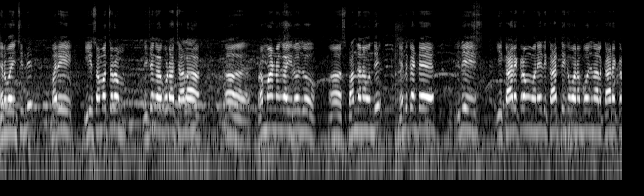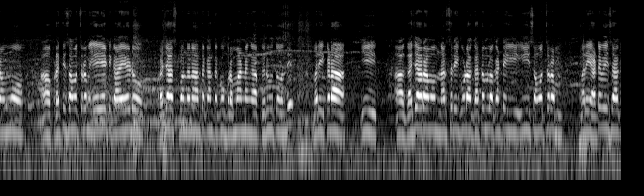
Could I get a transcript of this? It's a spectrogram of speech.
నిర్వహించింది. మరి ఈ సంవత్సరం నిజంగా కూడా చాలా బ్రహ్మాండంగా ఈరోజు స్పందన ఉంది. ఎందుకంటే ఇది ఈ కార్యక్రమం అనేది కార్తీక వన భోజనాల కార్యక్రమము ప్రతి సంవత్సరం ఏ ఏటికి ఆ ఏడు ప్రజాస్పందన అంతకంతకు బ్రహ్మాండంగా పెరుగుతోంది. మరి ఇక్కడ ఈ గజారామం నర్సరీ కూడా గతంలో కంటే ఈ ఈ సంవత్సరం మరి అటవీ శాఖ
